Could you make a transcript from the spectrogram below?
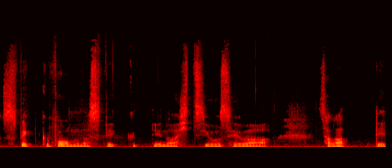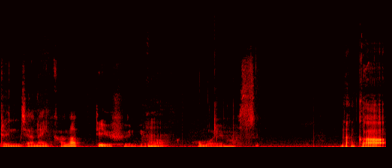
スペックフォームのスペックっていうのは必要性は下がってるんじゃないかなっていうふうには思います。なんか、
